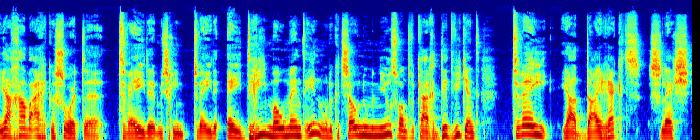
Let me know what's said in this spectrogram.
ja, gaan we eigenlijk een soort uh, tweede, misschien tweede E3 moment in. Moet ik het zo noemen, Niels? Want we krijgen dit weekend twee ja, directs slash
